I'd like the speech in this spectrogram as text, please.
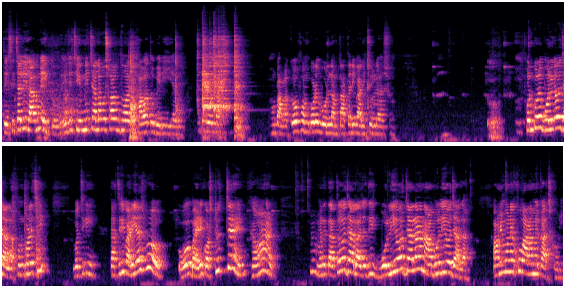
তো এসি চালিয়ে লাভ নেই তো? এই যে চিমনি চালাবো সব ধোয়া তো হাওয়া তো বেরিয়ে যাবে। বললাম বাবাকেও ফোন করে বললাম তাড়াতাড়ি বাড়ি চলে আসো। ফোন করে বললেও জ্বালা। ফোন করেছি? বলছি কি তাড়াতাড়ি বাড়ি আসব? ও বাইরে কষ্ট হচ্ছে? আমার। মানে তাতেও জ্বালা যদি বলিও জ্বালা না বলিও জ্বালা। আমি মনে খুব আরামে কাজ করি।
